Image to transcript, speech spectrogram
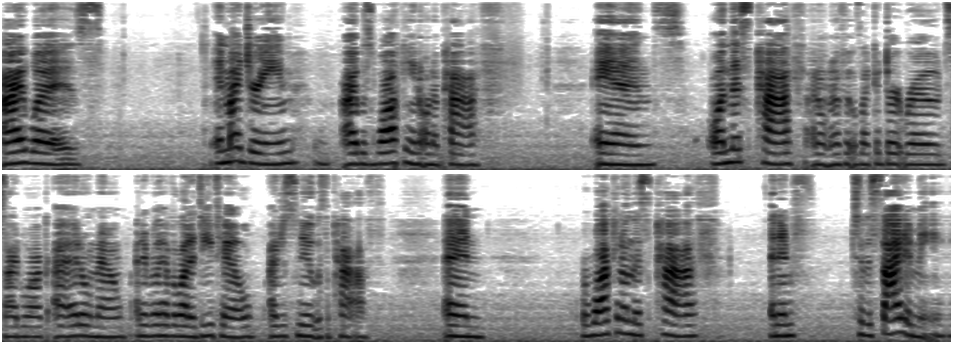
I was in my dream, I was walking on a path, and on this path, I don't know if it was like a dirt road, sidewalk, I don't know. I didn't really have a lot of detail. I just knew it was a path. And we're walking on this path, and in to the side of me,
